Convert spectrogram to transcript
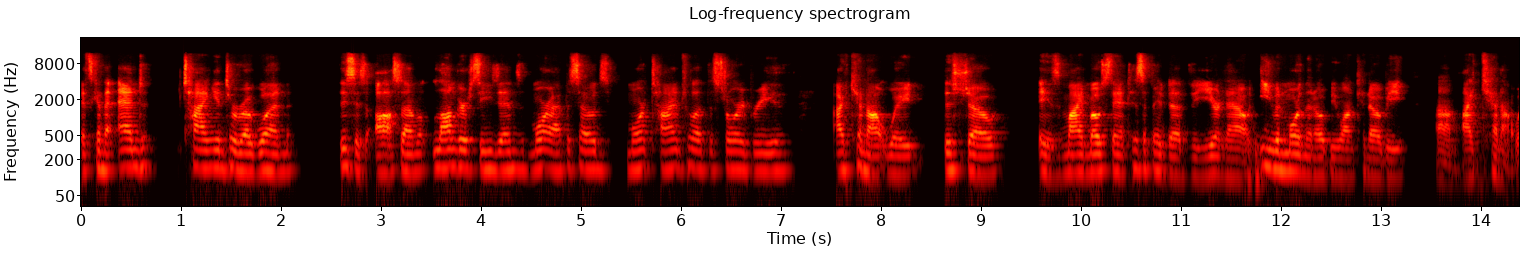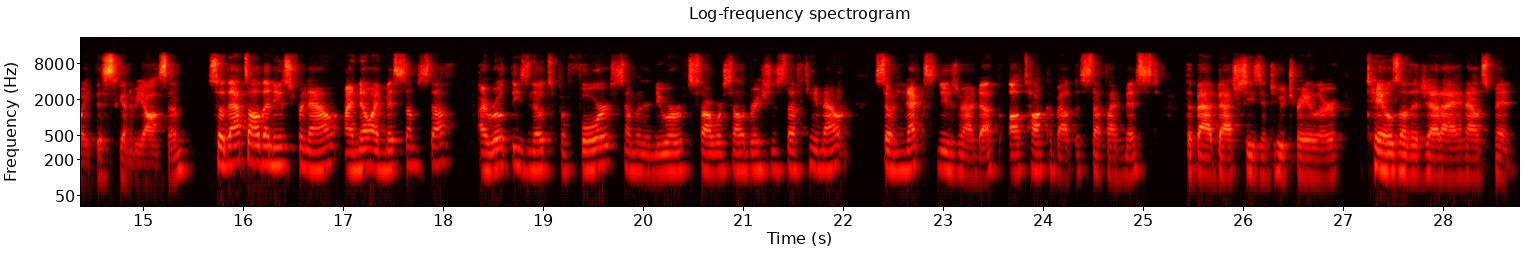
It's going to end tying into Rogue One. This is awesome. Longer seasons, more episodes, more time to let the story breathe. I cannot wait. This show is my most anticipated of the year now, even more than Obi Wan Kenobi. Um, I cannot wait. This is going to be awesome. So that's all the news for now. I know I missed some stuff. I wrote these notes before some of the newer Star Wars Celebration stuff came out. So next news roundup, I'll talk about the stuff I missed: the Bad Batch season two trailer, Tales of the Jedi announcement,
